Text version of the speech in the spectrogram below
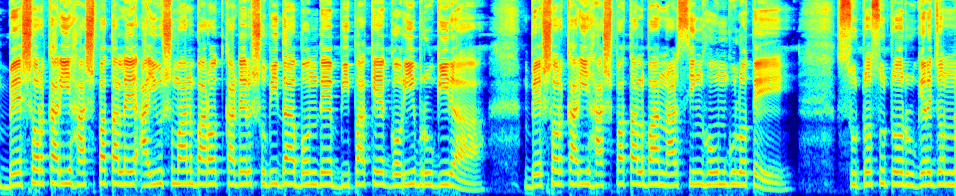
বেসরকারি হাসপাতালে আয়ুষ্মান ভারত কার্ডের সুবিধা বন্ধে বিপাকে গরিব রুগীরা, বেসরকারি হাসপাতাল বা নার্সিং হোমগুলোতে। ছোটো ছোটো রোগের জন্য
